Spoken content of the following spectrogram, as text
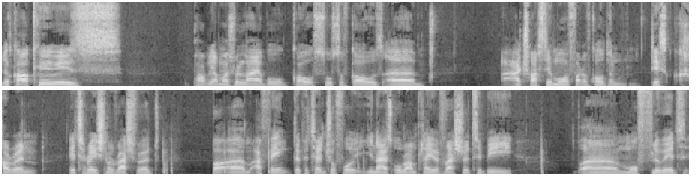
Lukaku is probably our most reliable goal source of goals. Um, I trust him more in front of goal than this current iteration of Rashford. But um, I think the potential for United's all-round play with Rashford to be uh, more fluid,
